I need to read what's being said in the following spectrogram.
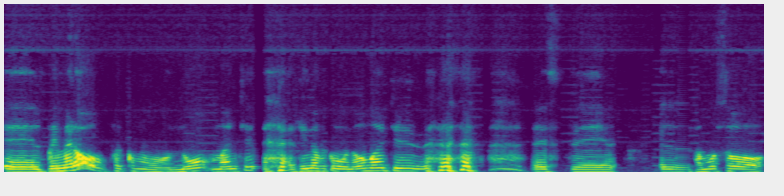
el primero fue como no manches, el no fue como no manches. este, el famoso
